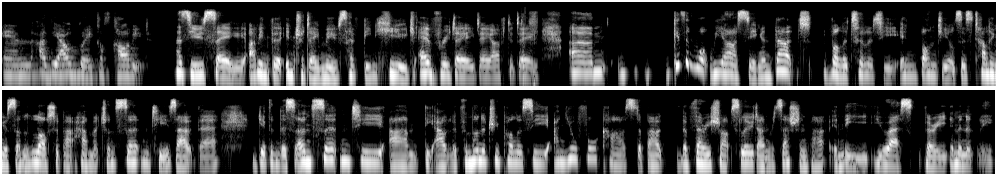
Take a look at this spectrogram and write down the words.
and at the outbreak of COVID as you say, I mean, the intraday moves have been huge every day, day after day. Um, given what we are seeing, and that volatility in bond yields is telling us a lot about how much uncertainty is out there, given this uncertainty, um, the outlook for monetary policy, and your forecast about the very sharp slowdown recession in the US very imminently.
